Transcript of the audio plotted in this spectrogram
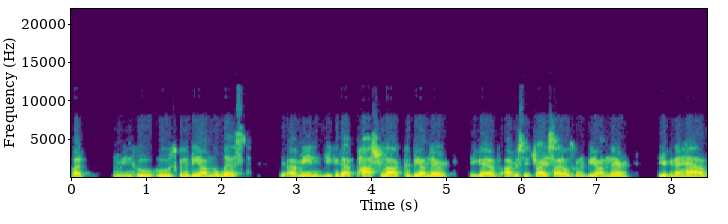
But I mean, who who's going to be on the list? I mean, you could have Pastrnak could be on there. You have obviously Draisaitl is going to be on there. You're going to have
